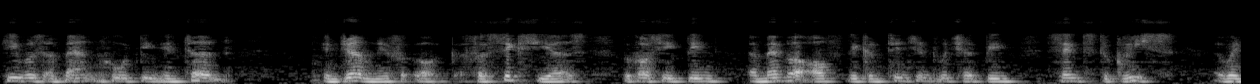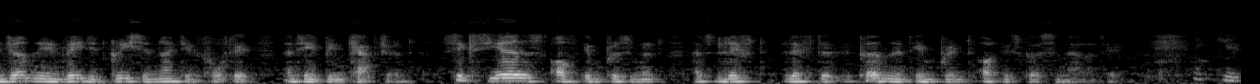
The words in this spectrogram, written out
he was a man who had been interned in Germany for, uh, for six years because he'd been a member of the contingent which had been sent to Greece when Germany invaded Greece in 1940 and he'd been captured. Six years of imprisonment has left, left a permanent imprint on his personality. Thank you.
